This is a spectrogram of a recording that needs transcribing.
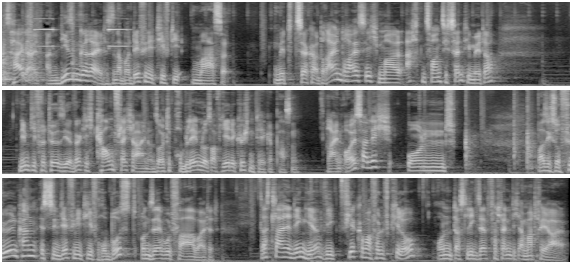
Das Highlight an diesem Gerät sind aber definitiv die Maße. Mit ca. 33 x 28 cm nimmt die Fritteuse hier wirklich kaum Fläche ein und sollte problemlos auf jede Küchentheke passen. Rein äußerlich und was ich so fühlen kann, ist sie definitiv robust und sehr gut verarbeitet. Das kleine Ding hier wiegt 4,5 Kilo und das liegt selbstverständlich am Material.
